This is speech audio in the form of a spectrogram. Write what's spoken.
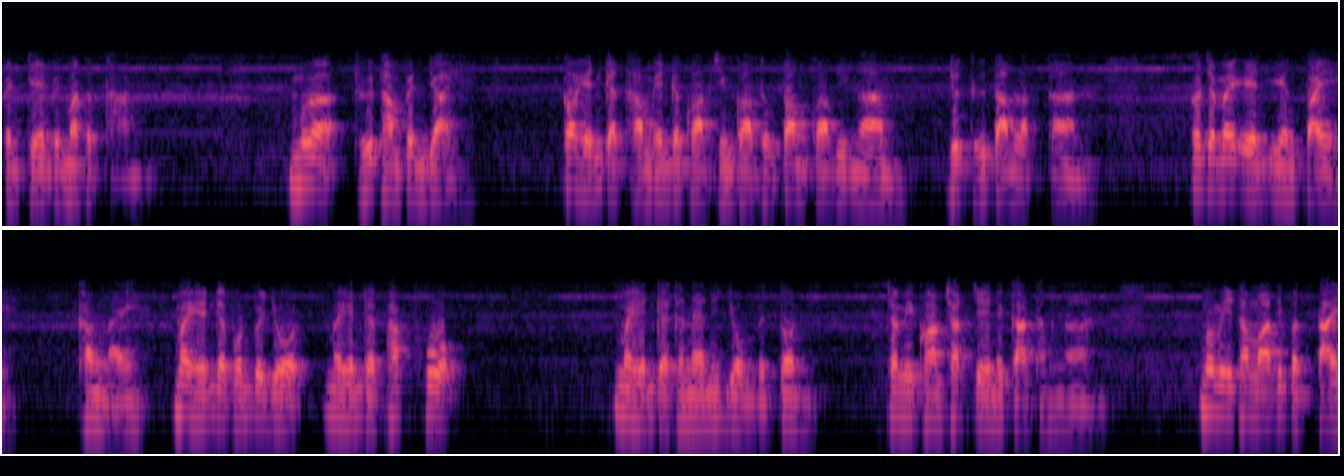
เป็นเกณฑ์เป็นมาตรฐาน เมื่อถือธรรมเป็นใหญ่ ก็เห็นแก่ธรรมเห็นกับความจริงความถูกต้องความดีงาม ยึดถือตามหลักการ ก็จะไม่เอ็นเอียงไปข้างไหน ไม่เห็นแก่ผลประโยชน์ ไม่เห็นแก่พักพวก ไม่เห็นแก่คะแนนนิยมเป็นต้น จะมีความชัดเจนในการทำงาน เมื่อมีธรรมาธิปไตย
